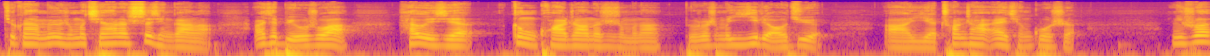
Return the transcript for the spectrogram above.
就感觉没有什么其他的事情干了。而且比如说啊，还有一些。更夸张的是什么呢？比如说什么医疗剧，啊，也穿插爱情故事。你说，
